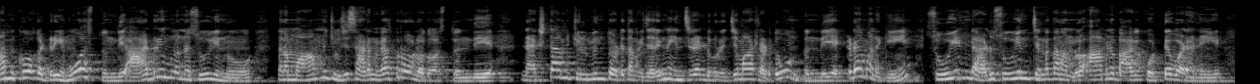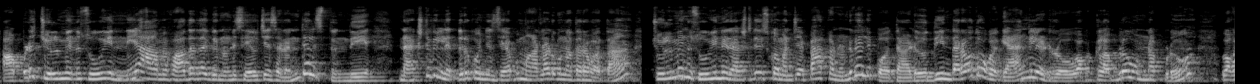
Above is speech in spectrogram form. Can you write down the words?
ఆమెకు ఒక డ్రీమ్ వస్తుంది. ఆ డ్రీమ్లో ఉన్న సూర్యును తన మామ్ని చూసి సడన్గా స్ప్రోలోకి వస్తుంది. నెక్స్ట్ ఆమె చుల్మిన్ తోటి తనకు జరిగిన ఇన్సిడెంట్ గురించి మాట్లాడుతూ ఉంటుంది. ఎక్కడ మనకి? సూయిన్ డాడు సూయిన్ చిన్నతనంలో ఆమెను బాగా కొట్టేవాడని. అప్పుడే చుల్మిన్ సూయిన్ని ఆమె ఫాదర్ దగ్గర నుండి సేవ్ చేశాడని తెలుస్తుంది. నెక్స్ట్ వీళ్ళిద్దరు కొంచెం సేపు మాట్లాడుకున్న తర్వాత చుల్మిన్ సూయిన్ని రెస్ట్ తీసుకోమని చెప్పి అక్కడ నుండి వెళ్ళిపోతాడు. దీని తర్వాత ఒక గ్యాంగ్ లీడర్ ఒక క్లబ్లో ఉన్నప్పుడు ఒక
